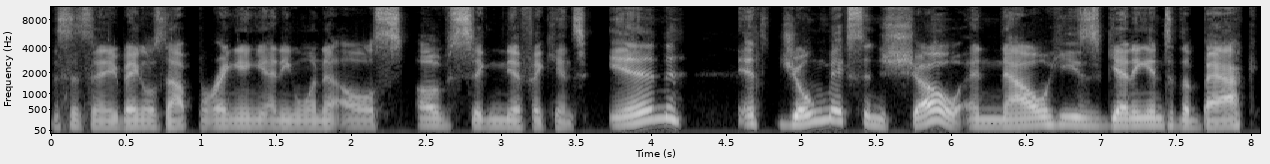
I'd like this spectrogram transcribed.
the Cincinnati Bengals not bringing anyone else of significance in. It's Joe Mixon's show, and now he's getting into the back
